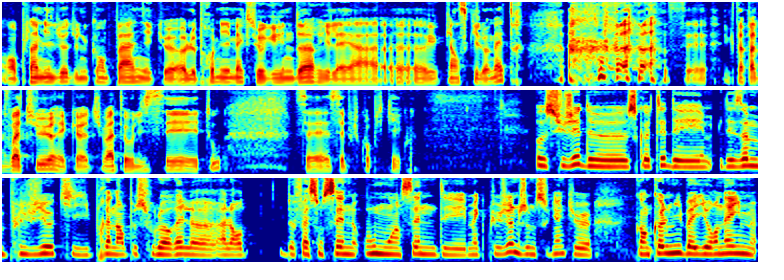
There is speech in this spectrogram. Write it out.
en plein milieu d'une campagne et que euh, le premier mec sur Grinder il est à euh, 15 km, et que t'as pas de voiture et que tu vois t'es au lycée et tout, c'est plus compliqué quoi. au sujet de ce côté des, hommes plus vieux qui prennent un peu sous euh, alors de façon saine ou moins saine des mecs plus jeunes, je me souviens que quand Call Me by Your Name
